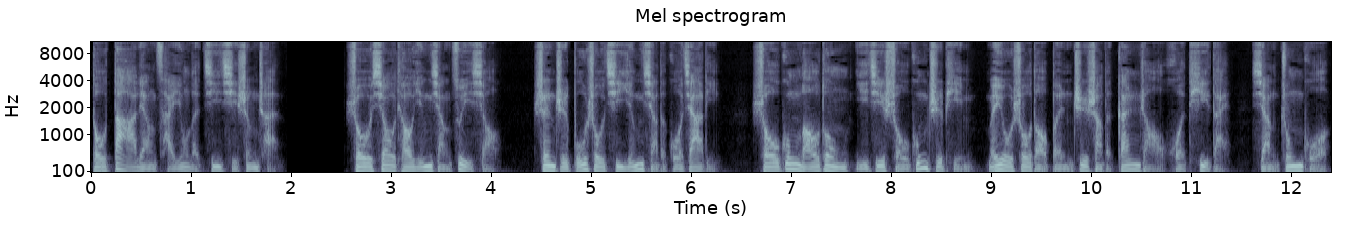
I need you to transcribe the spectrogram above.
都大量采用了机器生产。受萧条影响最小，甚至不受其影响的国家里。”手工劳动以及手工制品没有受到本质上的干扰或替代，像中国、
